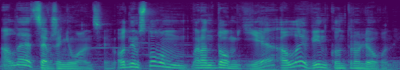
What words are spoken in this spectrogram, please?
Але це вже нюанси. Одним словом, рандом є, але він контрольований.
